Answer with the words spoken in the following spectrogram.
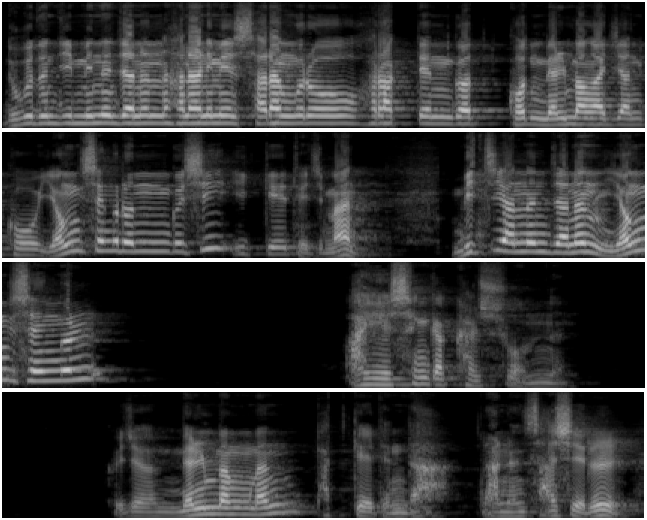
누구든지 믿는 자는 하나님의 사랑으로 허락된 것, 곧 멸망하지 않고 영생을 얻는 것이 있게 되지만, 믿지 않는 자는 영생을 아예 생각할 수 없는, 그저 멸망만 받게 된다라는 사실을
